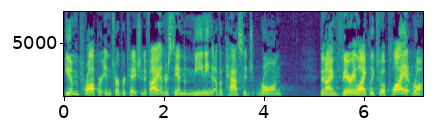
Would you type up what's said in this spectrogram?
improper interpretation. If I understand the meaning of a passage wrong, then I am very likely to apply it wrong.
